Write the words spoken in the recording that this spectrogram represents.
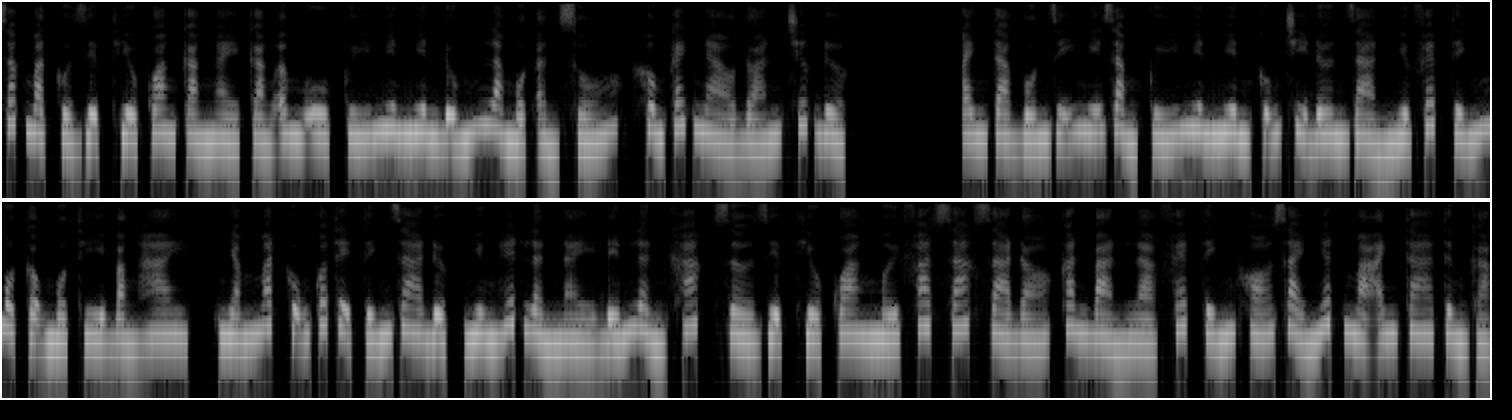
Sắc mặt của Diệp Thiều Quang càng ngày càng âm u quý miên miên đúng là một ẩn số, không cách nào đoán trước được. Anh ta vốn dĩ nghĩ rằng quý miên miên cũng chỉ đơn giản như phép tính một cộng một thì bằng hai, nhắm mắt cũng có thể tính ra được nhưng hết lần này đến lần khác giờ Diệp Thiều Quang mới phát giác ra đó căn bản là phép tính khó giải nhất mà anh ta từng gặp.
